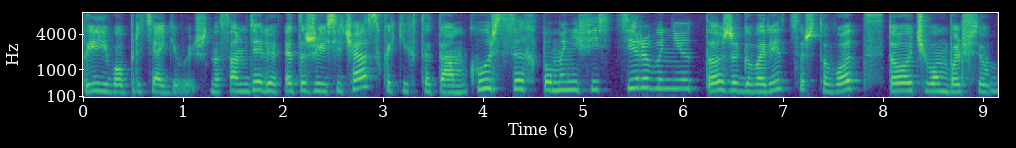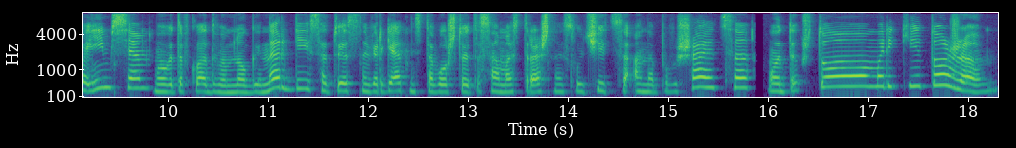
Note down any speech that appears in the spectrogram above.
ты его притягиваешь. На самом деле, это же и сейчас в каких-то там курсах по манифестированию тоже говорится, что вот то, чего мы больше всего боимся, мы в это вкладываем много энергии, соответственно, вероятность того, что это самое страшное случится, она повышается. Вот, так что моряки тоже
